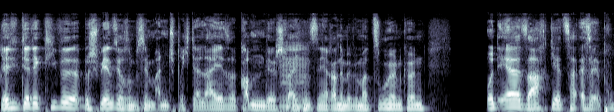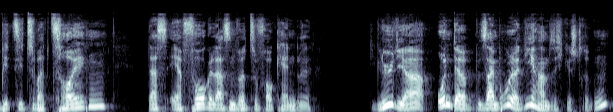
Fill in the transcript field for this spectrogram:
Ja, die Detektive beschweren sich auch so ein bisschen, Mann, spricht der leise, komm, wir schleichen uns näher ran, damit wir mal zuhören können. Und er sagt jetzt, also er probiert sie zu überzeugen, dass er vorgelassen wird zu Frau Kendall. Die Lydia und der, sein Bruder, die haben sich gestritten.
